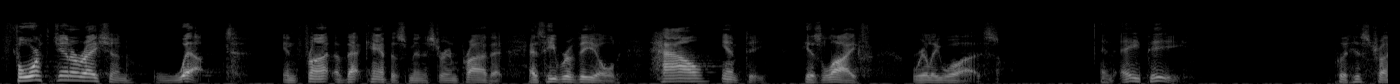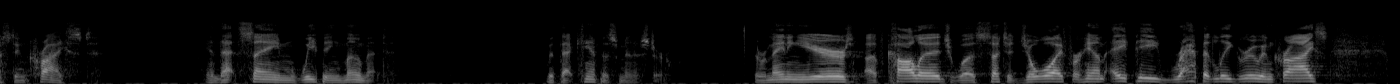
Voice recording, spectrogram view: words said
fourth generation, wept in front of that campus minister in private as he revealed how empty his life really was. And AP put his trust in Christ in that same weeping moment with that campus minister. The remaining years of college was such a joy for him. AP rapidly grew in Christ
